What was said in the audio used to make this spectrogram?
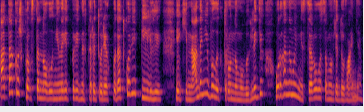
а також про встановлені на відповідних територіях податкові пільги, які надані в електронному вигляді органами місцевого самоврядування.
